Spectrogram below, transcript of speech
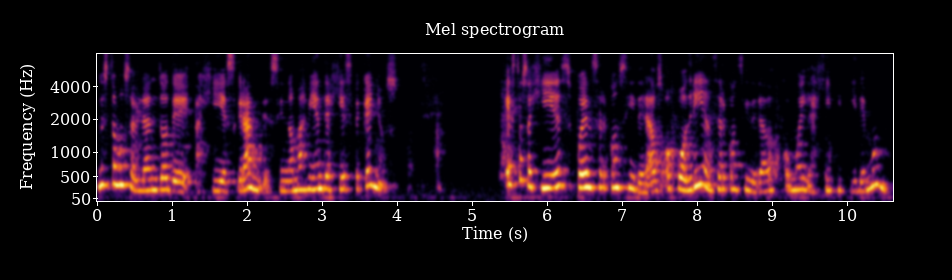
no estamos hablando de ajíes grandes, sino más bien de ajíes pequeños. Estos ajíes pueden ser considerados o podrían ser considerados como el ají pipí de mono.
